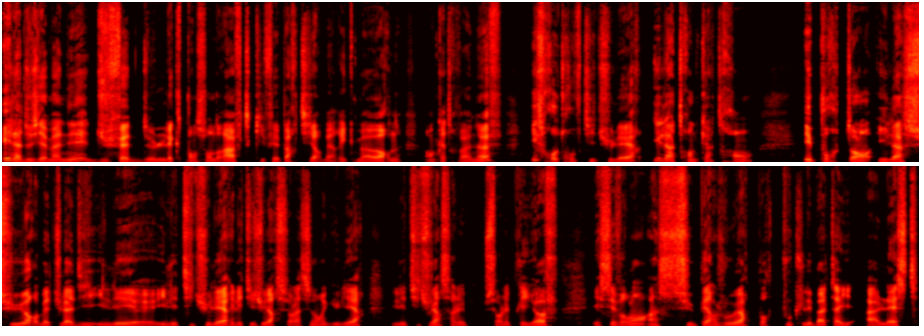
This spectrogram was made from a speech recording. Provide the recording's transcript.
Et la deuxième année, du fait de l'expansion draft qui fait partir ben, Rick Mahorn en 89, il se retrouve titulaire, il a 34 ans, et pourtant, il assure, bah, tu l'as dit, il est, il est titulaire, il est titulaire sur la saison régulière, il est titulaire sur les, sur les playoffs, et c'est vraiment un super joueur pour toutes les batailles à l'Est.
